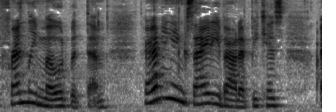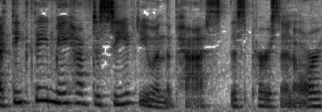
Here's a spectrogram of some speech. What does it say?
friendly mode with them. They're having anxiety about it because I think they may have deceived you in the past, this person, or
